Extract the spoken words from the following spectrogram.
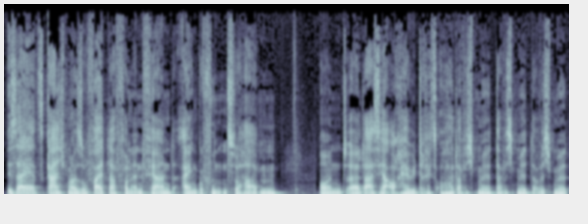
ist er jetzt gar nicht mal so weit davon entfernt, einen gefunden zu haben. Und äh, da ist ja auch Harry direkt so, oh, darf ich mit, darf ich mit, darf ich mit?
